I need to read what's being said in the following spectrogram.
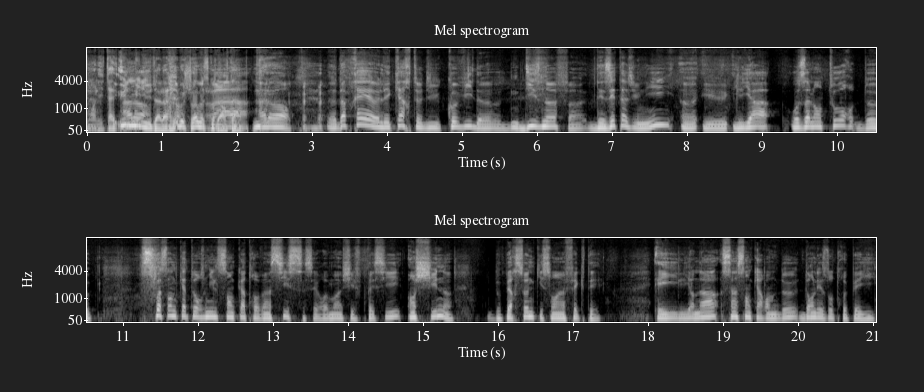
Bon, allez, t'as une Alors- minute alors. Parce qu'on est en retard. Alors, euh, d'après euh, les cartes du Covid-19 euh, des États-Unis, euh, il y a aux alentours de 74 186, c'est vraiment un chiffre précis, en Chine, de personnes qui sont infectées. Et il y en a 542 dans les autres pays.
